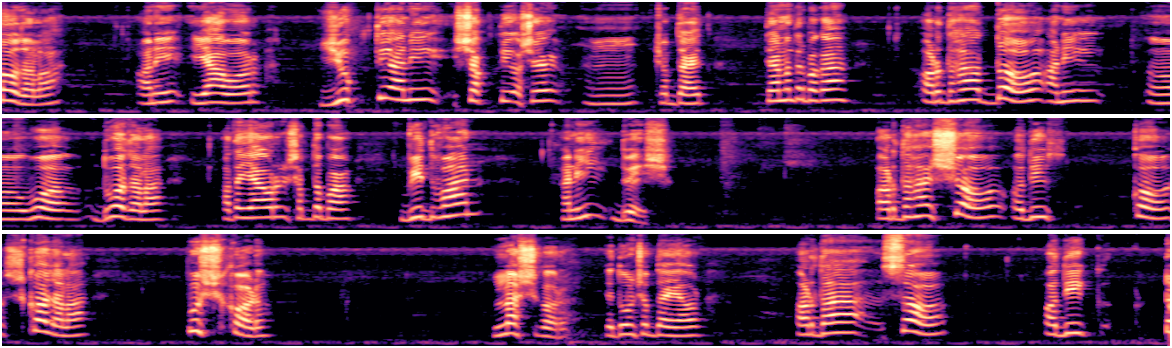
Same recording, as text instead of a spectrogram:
त झाला. आणि यावर युक्ती आणि शक्ती असे शब्द आहेत. त्यानंतर बघा अर्धा द आणि व द्व झाला. आता यावर शब्द पहा. विद्वान आणि द्वेष. अर्धा श अधिक क श्क झाला. पुष्कळ लष्कर हे दोन शब्द आहे यावर. अर्धा स अधिक ट.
